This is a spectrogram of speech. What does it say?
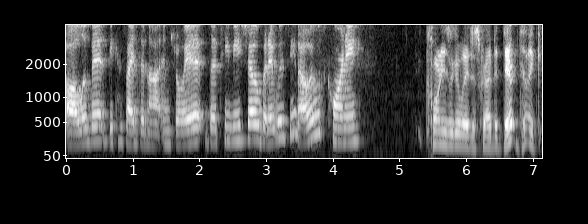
all of it because I did not enjoy it, the TV show, but it was, you know, it was corny. Corny is a good way to describe it. They're, they're like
